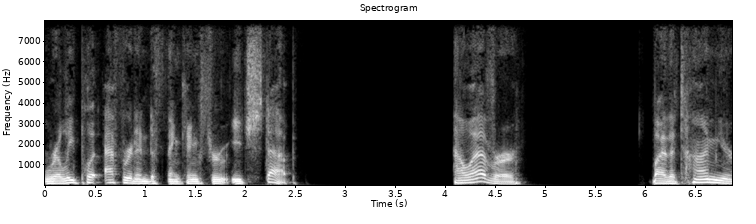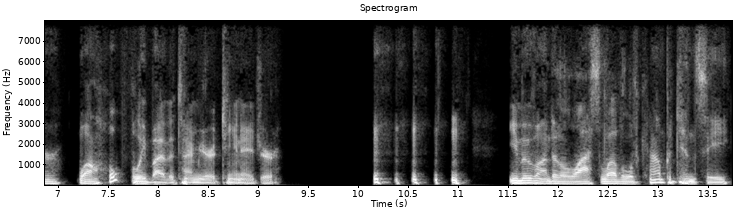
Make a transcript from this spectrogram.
really put effort into thinking through each step. However, by the time you're, well, hopefully by the time you're a teenager, you move on to the last level of competency,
